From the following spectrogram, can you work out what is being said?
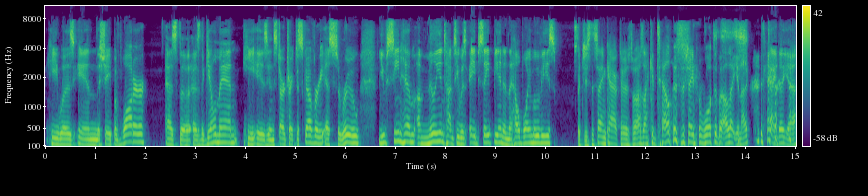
he was in The Shape of Water as the as the Gill Man. He is in Star Trek Discovery as Saru. You've seen him a million times. He was Abe Sapien in the Hellboy movies. Which is the same character as far as I can tell as the shape of water, but I'll let you know. Kinda, yeah.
